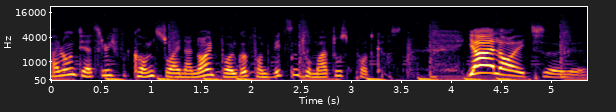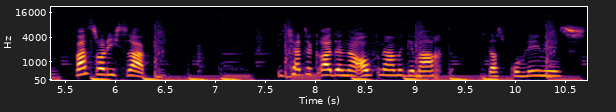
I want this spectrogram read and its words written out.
Hallo und herzlich willkommen zu einer neuen Folge von Witzen Tomatos Podcast. Ja, Leute, was soll ich sagen? Ich hatte gerade eine Aufnahme gemacht. Das Problem ist,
